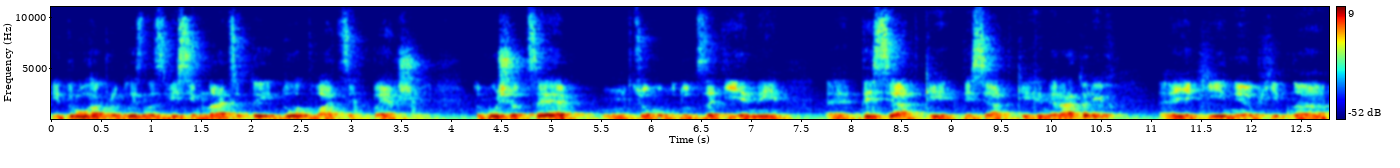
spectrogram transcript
і друга приблизно з 18 до 21. Тому що це в цьому будуть задіяні е, десятки, десятки генераторів, е, які необхідно,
